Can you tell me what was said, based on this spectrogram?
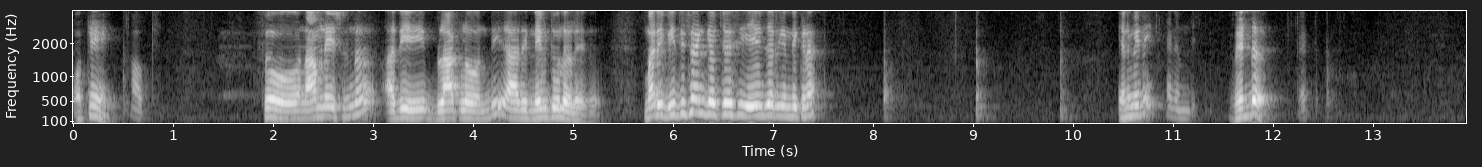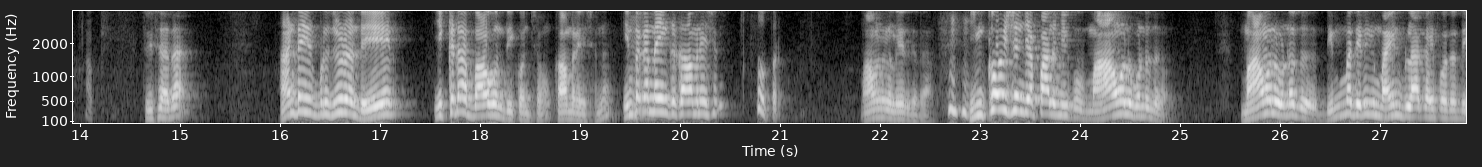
Okay. Okay. So nomination అది బ్లాక్లో ఉంది అది నెగిటివ్లో లేదు. మరి విధి సంఖ్య వచ్చేసి ఏం జరిగింది ఇక్కడ? ఎనిమిది? ఎనిమిది. రెడ్. రెడ్. ఓకే. చూసారా అంటే ఇప్పుడు చూడండి ఇక్కడ బాగుంది కొంచెం కాంబినేషన్ ఇంతకన్నా ఇంకా కాంబినేషన్ సూపర్ మామూలుగా లేదు కదా. ఇంకో విషయం చెప్పాలి మీకు మామూలుగా ఉండదు. మామూలు ఉండదు. దిమ్మ తిరిగి మైండ్ బ్లాక్ అయిపోతుంది.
